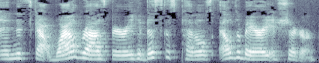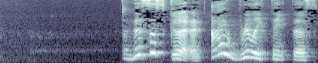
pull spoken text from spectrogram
And it's got wild raspberry, hibiscus petals, elderberry, and sugar. And this is good. And I really think this...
